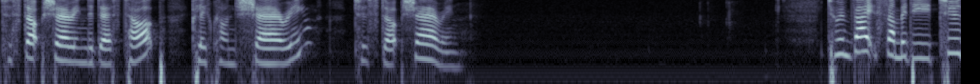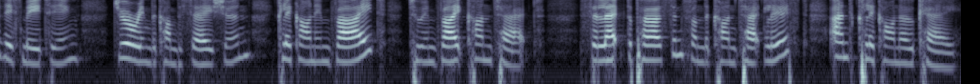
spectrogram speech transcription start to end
To stop sharing the desktop, click on Sharing to stop sharing. To invite somebody to this meeting during the conversation, click on Invite to invite contact. Select the person from the contact list and click on OK.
